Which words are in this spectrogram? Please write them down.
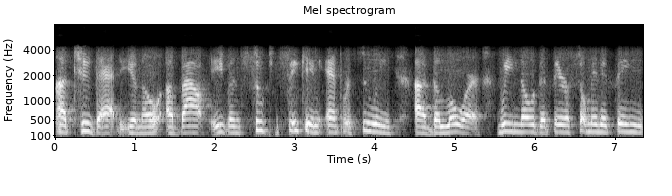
uh, to that, you know, about even seeking and pursuing uh, the Lord. We know that there are so many things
